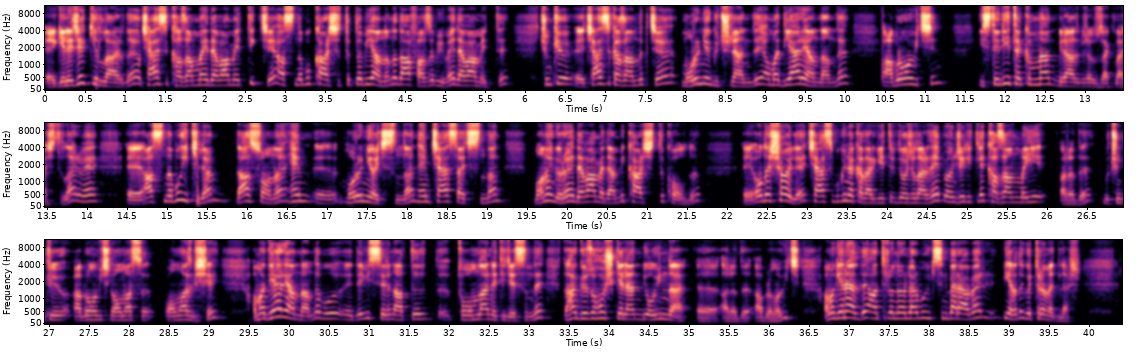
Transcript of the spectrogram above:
E, gelecek yıllarda Chelsea kazanmaya devam ettikçe aslında bu karşıtlıkla bir anlamda daha fazla büyümeye devam etti. Çünkü e, Chelsea kazandıkça Mourinho güçlendi ama diğer yandan da Abramovich'in istediği takımdan biraz biraz uzaklaştılar ve e, aslında bu ikilem daha sonra hem e, Mourinho açısından hem Chelsea açısından bana göre devam eden bir karşıtlık oldu. E, o da şöyle Chelsea bugüne kadar getirdiği hocalarda hep öncelikle kazanmayı aradı. Bu çünkü Abramovich'in olmazsa olmaz bir şey. Ama diğer yandan da bu e, Davisler'in attığı e, tohumlar neticesinde daha göze hoş gelen bir oyun da e, aradı Abramovich. Ama genelde antrenörler bu ikisini beraber bir arada götüremediler.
